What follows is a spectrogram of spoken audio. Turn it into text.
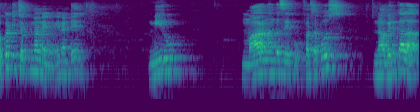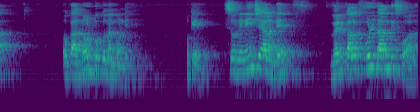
ఒకటి చెప్తున్నాను నేను ఏంటంటే మీరు మారనంతసేపు ఫర్ సపోజ్ నా వెనకాల ఒక నోట్బుక్ ఉందనుకోండి. ఓకే సో నేనేం చేయాలంటే వెనకాల ఫుల్ టర్న్ తీసుకోవాలా.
